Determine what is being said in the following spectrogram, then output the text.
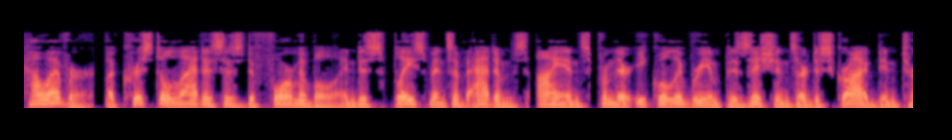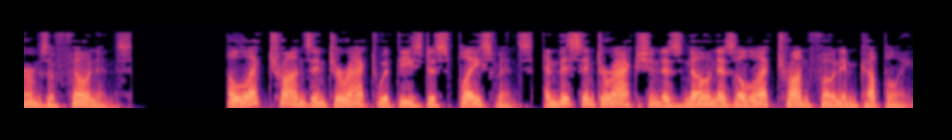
However, a crystal lattice is deformable and displacements of atoms ions from their equilibrium positions are described in terms of phonons. Electrons interact with these displacements, and this interaction is known as electron-phonon coupling.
